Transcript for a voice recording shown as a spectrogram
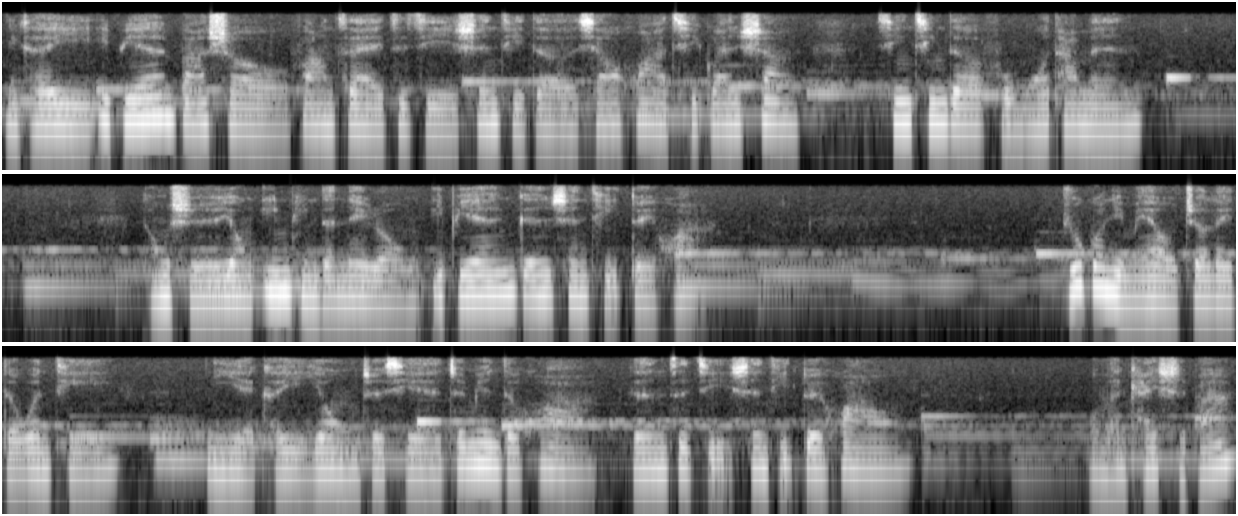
你可以一边把手放在自己身体的消化器官上，轻轻的抚摸它们。同时用音频的内容一边跟身体对话。如果你没有这类的问题，你也可以用这些正面的话跟自己身体对话哦。我们开始吧。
